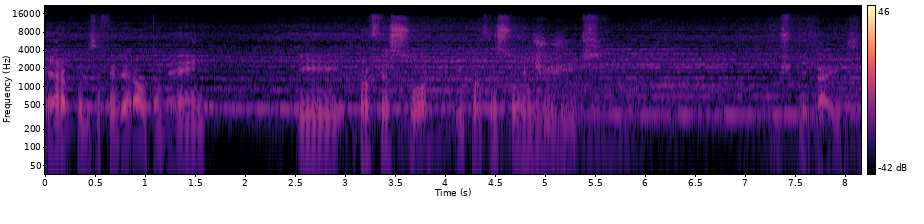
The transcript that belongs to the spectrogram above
era Polícia Federal também, e professor e professor de jiu-jitsu. Explicar isso.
